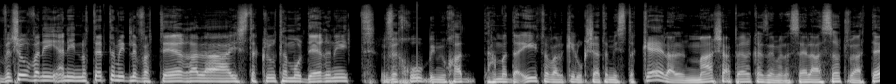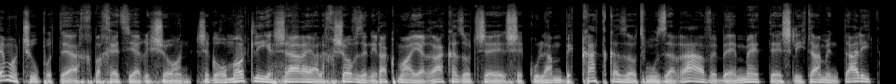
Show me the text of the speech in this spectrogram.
ושוב אני אני נוטה תמיד לוותר על ההסתכלות המודרנית וכו' במיוחד המדעית אבל כאילו כשאתה מסתכל על מה שהפרק הזה מנסה לעשות והתמות שהוא פותח בחצי הראשון שגורמות לי ישר היה לחשוב זה נראה כמו עיירה כזאת ש, שכולם בכת כזאת מוזרה ובאמת אה, שליטה מנטלית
